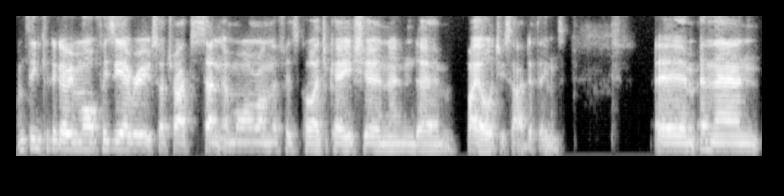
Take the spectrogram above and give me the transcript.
I'm thinking of going more physio route. So I tried to centre more on the physical education and um, biology side of things. Um, and then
